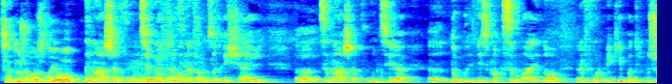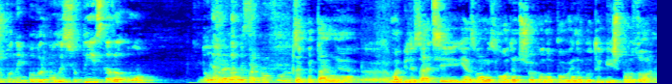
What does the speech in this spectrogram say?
Це дуже важливо. Це наша функція, поки вони там захищають. е, Це наша функція добитись максимально реформ, які потрібні, щоб вони повернулись сюди і сказали: о, добре, Це питання е, мобілізації. Я з вами згоден, що воно повинно бути більш прозоре,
